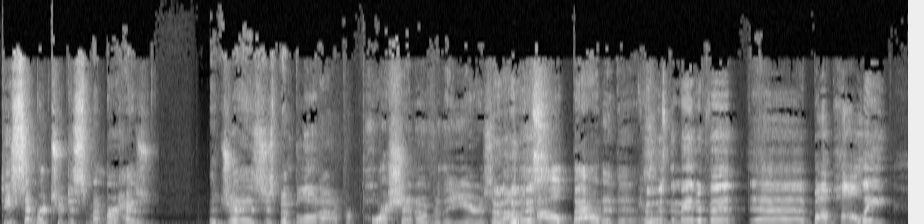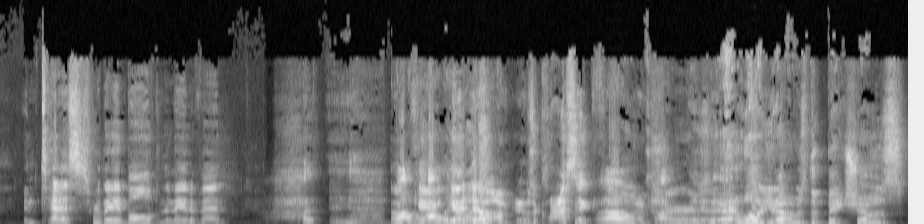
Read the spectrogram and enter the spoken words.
December to Dismember has it's just been blown out of proportion over the years Who- about who is- how bad it is. Who was the main event? Uh, Bob Holly and Test were they involved in the main event? Bob okay, Holly yeah, was. no, um, it was a classic. Oh, I'm, I'm sure. Was- yeah. Well, you know, it was the Big Show's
